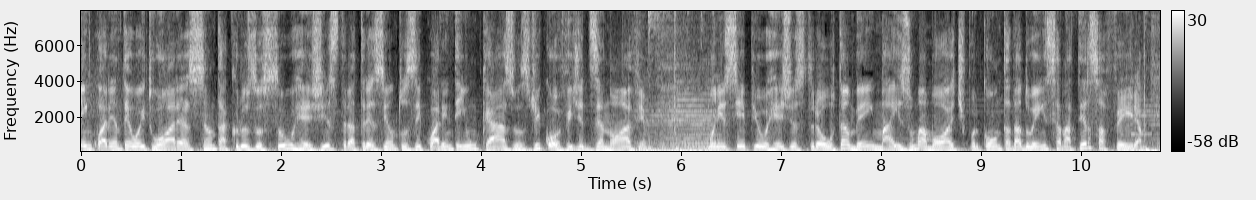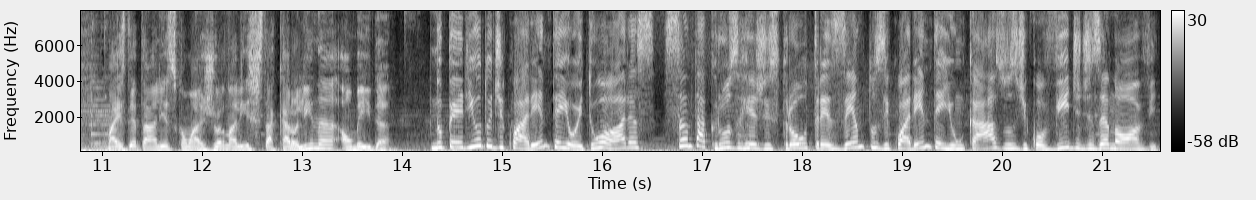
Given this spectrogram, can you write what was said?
Em 48 horas, Santa Cruz do Sul registra 341 casos de Covid-19. O município registrou também mais uma morte por conta da doença na terça-feira. Mais detalhes com a jornalista Carolina Almeida. No período de 48 horas, Santa Cruz registrou 341 casos de Covid-19.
